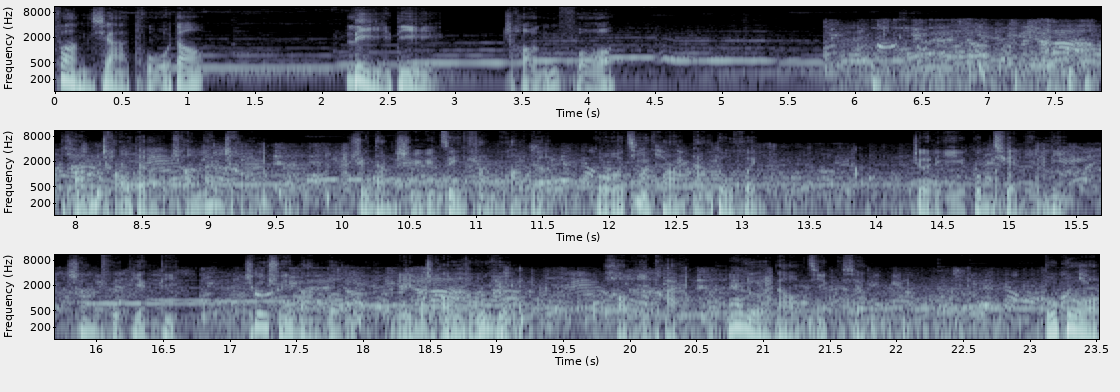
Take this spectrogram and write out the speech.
放下屠刀，立地成佛。唐朝的长安城是当时最繁华的国际化大都会，这里宫阙林立，商铺遍地，车水马龙，人潮如涌，好一派热闹景象。不过，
